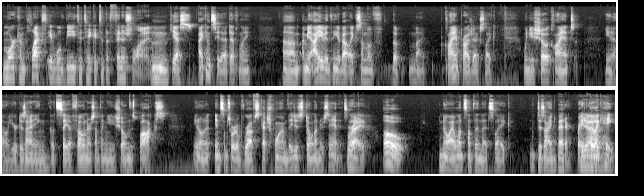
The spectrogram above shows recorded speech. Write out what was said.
more complex it will be to take it to the finish line. Mm, yes, I can see that definitely. Um, I mean, I even think about like some of the my client projects, like when you show a client, you know, you're designing, let's say, a phone or something, you show them this box, you know, in, in some sort of rough sketch form, they just don't understand. It's like, Right. oh, no, I want something that's like designed better, right? Yeah. They're like, hey,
